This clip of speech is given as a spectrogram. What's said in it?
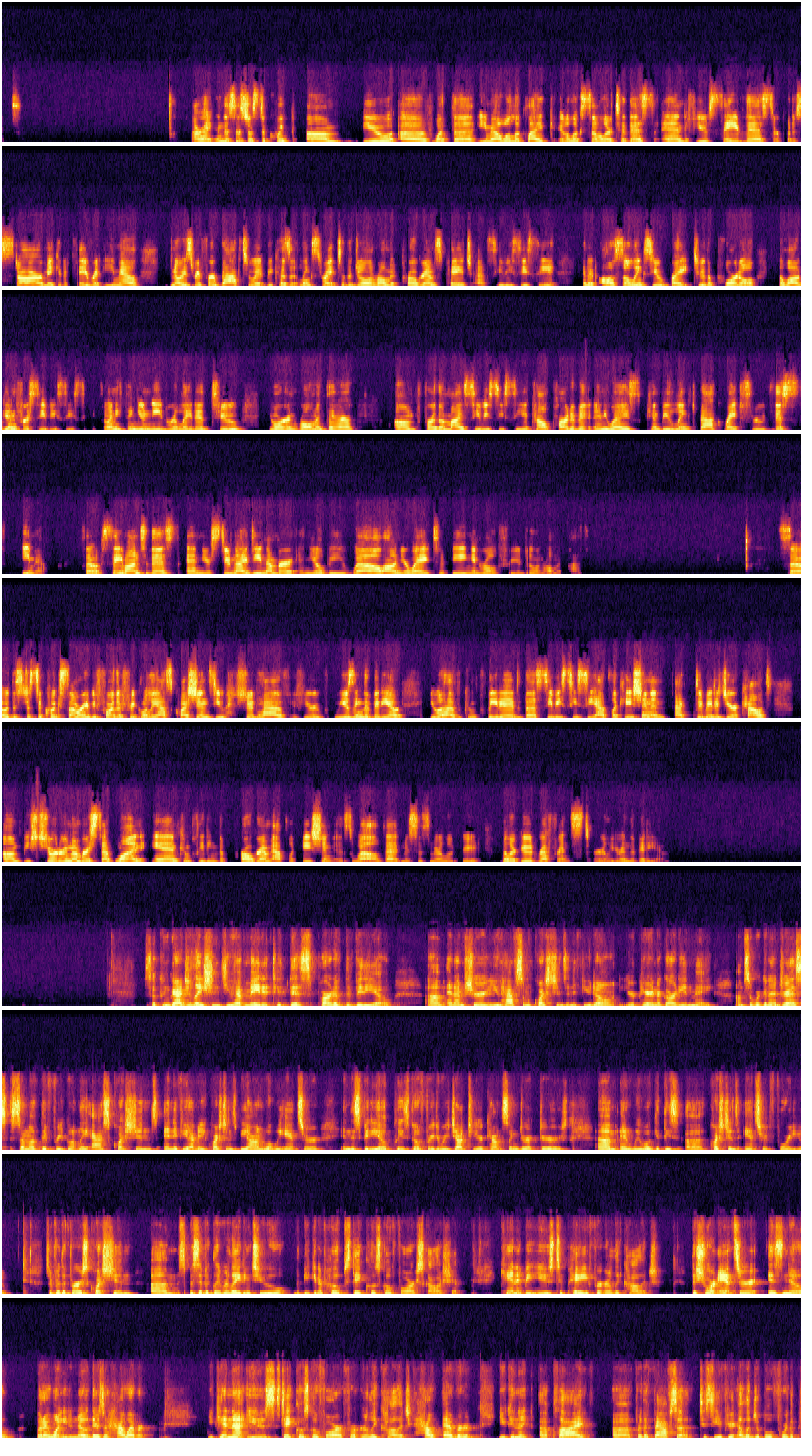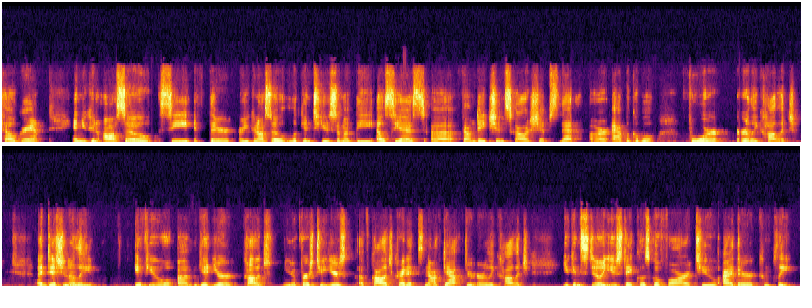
All right, and this is just a quick um, view of what the email will look like. It'll look similar to this. And if you save this or put a star, make it a favorite email, you can always refer back to it because it links right to the dual enrollment programs page at CVCC. And it also links you right to the portal to log in for CVCC. So anything you need related to your enrollment there um, for the My CVCC account part of it anyways, can be linked back right through this email. So save on to this and your student ID number and you'll be well on your way to being enrolled for your dual enrollment class. So this is just a quick summary before the frequently asked questions. You should have, if you're using the video, you will have completed the CVCC application and activated your account. Um, be sure to remember step one in completing the program application as well that Mrs. Miller-Good Miller referenced earlier in the video. So congratulations, you have made it to this part of the video. Um, and I'm sure you have some questions. And if you don't, your parent or guardian may. Um, so we're going to address some of the frequently asked questions. And if you have any questions beyond what we answer in this video, please feel free to reach out to your counseling directors um, and we will get these uh, questions answered for you. So for the first question, um, specifically relating to the Beacon of Hope Stay Close Go Far scholarship, can it be used to pay for early college? The short answer is no, but I want you to know there's a however. You cannot use Stay Close Go Far for early college. However, you can apply uh, for the FAFSA to see if you're eligible for the Pell Grant. And you can also see if there, or you can also look into some of the LCS uh, Foundation scholarships that are applicable for early college. Additionally, if you um, get your college, you know, first two years of college credits knocked out through early college, you can still use Stay Close Go Far to either complete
